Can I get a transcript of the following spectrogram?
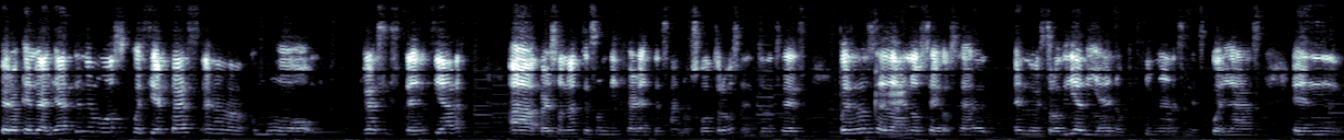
pero que en realidad tenemos pues ciertas uh, como resistencias a personas que son diferentes a nosotros. Entonces, Pues eso se da, no sé, o sea, en nuestro día a día, en oficinas, en escuelas, en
